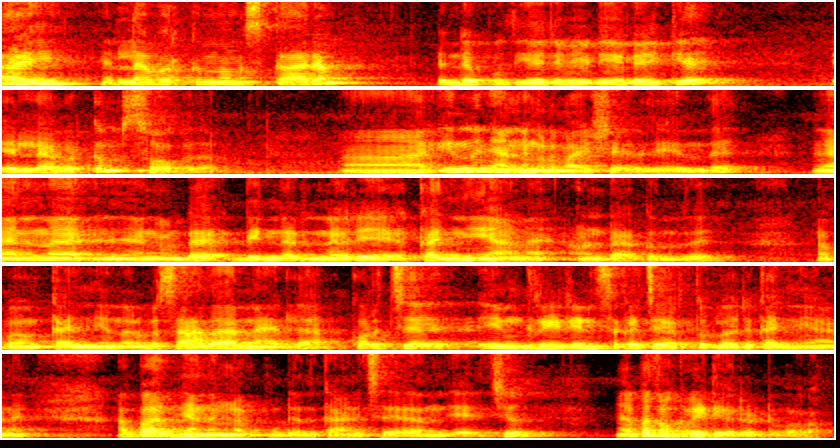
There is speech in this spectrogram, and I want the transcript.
ഹായ് എല്ലാവർക്കും നമസ്കാരം. എന്റെ പുതിയൊരു വീഡിയോയിലേക്ക് എല്ലാവർക്കും സ്വാഗതം. ഇന്ന് ഞാൻ നിങ്ങളുമായി ഷെയർ ചെയ്യുന്നത് ഞാനിന്ന് ഞങ്ങളുടെ ഡിന്നറിന് ഒരു കഞ്ഞിയാണ് ഉണ്ടാക്കുന്നത്. അപ്പം കഞ്ഞി എന്ന് പറയുമ്പോൾ സാധാരണയല്ല കുറച്ച് ഇൻഗ്രീഡിയൻസ് ഒക്കെ ചേർത്തുള്ള ഒരു കഞ്ഞിയാണ്. അപ്പോൾ അത് ഞാൻ നിങ്ങൾക്ക് കൂടി ഒന്ന് കാണിച്ചു തരാമെന്ന് വിചാരിച്ചു. അപ്പോൾ നമുക്ക് വീഡിയോയിലോട്ട് പോകാം.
